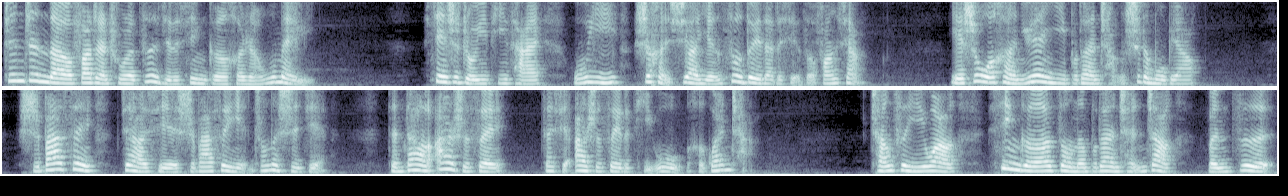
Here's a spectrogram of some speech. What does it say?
真正的发展出了自己的性格和人物魅力。现实主义题材无疑是很需要严肃对待的写作方向，也是我很愿意不断尝试的目标。十八岁就要写十八岁眼中的世界，等到了二十岁。在写二十岁的体悟和观察，长此以往，性格总能不断成长，文字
